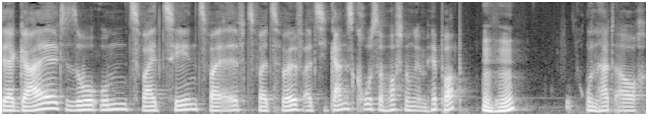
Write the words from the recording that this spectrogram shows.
der galt so um 2010, 2011, 2012 als die ganz große Hoffnung im Hip-Hop. Und hat auch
